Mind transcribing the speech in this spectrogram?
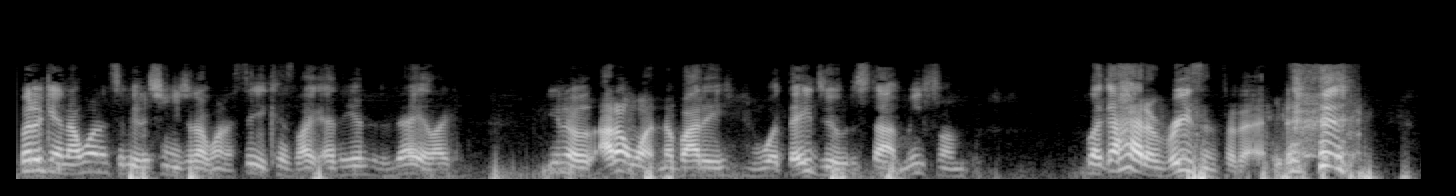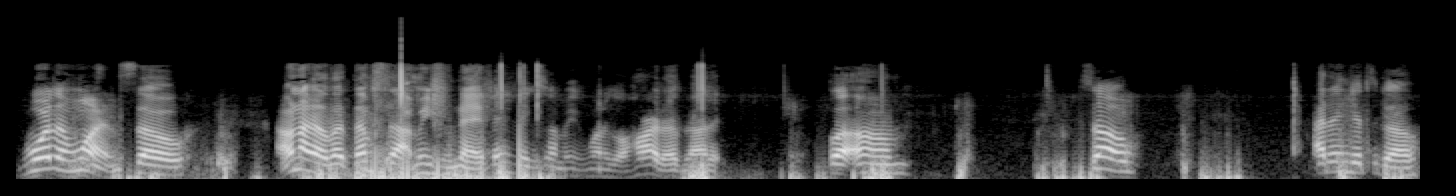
but again, I want it to be the change that I want to see because, like, at the end of the day, like, you know, I don't want nobody what they do to stop me from like I had a reason for that, more than one. So I'm not gonna let them stop me from that. If anything, something want to go harder about it. But um, so I didn't get to go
